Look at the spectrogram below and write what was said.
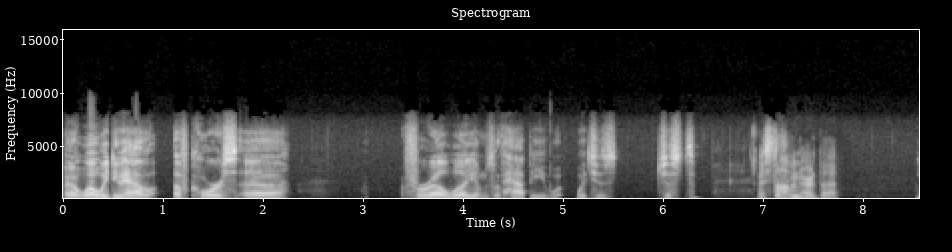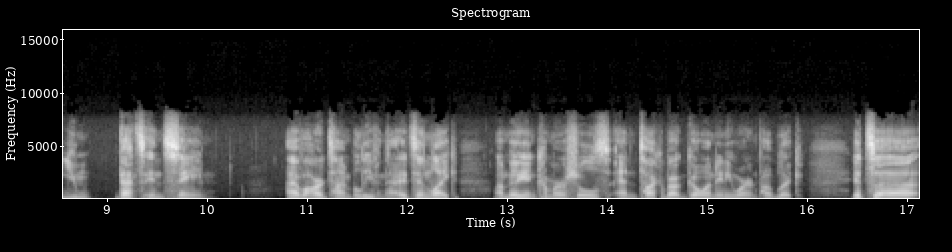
Uh, well, we do have, of course, uh, Pharrell Williams with "Happy," which is just I still haven't heard that. you. That's insane. I have a hard time believing that. It's in like a million commercials, and talk about going anywhere in public. It's uh,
